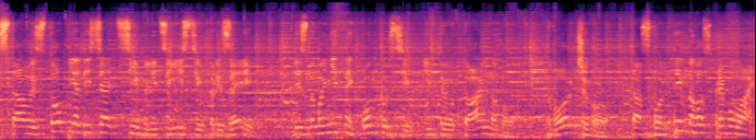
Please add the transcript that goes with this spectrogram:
стали 157 ліцеїстів-призерів різноманітних конкурсів інтелектуального, творчого та спортивного спрямування.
